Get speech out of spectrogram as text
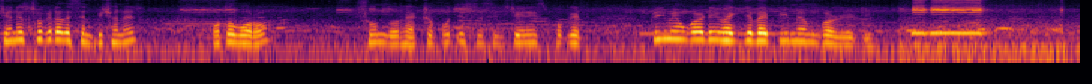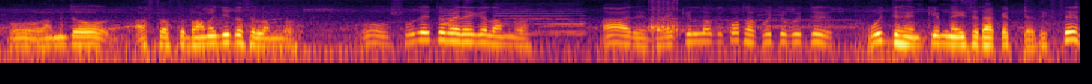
চেনিস পকেটটা দেখছেন পিছনের? কত বড়? সুন্দর, একশো পঁচিশ সিসি চেনিস পকেট। প্রিমিয়াম কোয়ালিটি ভাই, যে ভাই প্রিমিয়াম কোয়ালিটি ও, আমি তো আস্তে আস্তে বামে যেতেছিলাম গা। ও, সোজাই তো বাইরে গেলাম গা। আরে বাইকের লগে কথা কইতে কইতে ওই দেখেন কেমনে আইসে ডাকেটটা দেখছেন?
